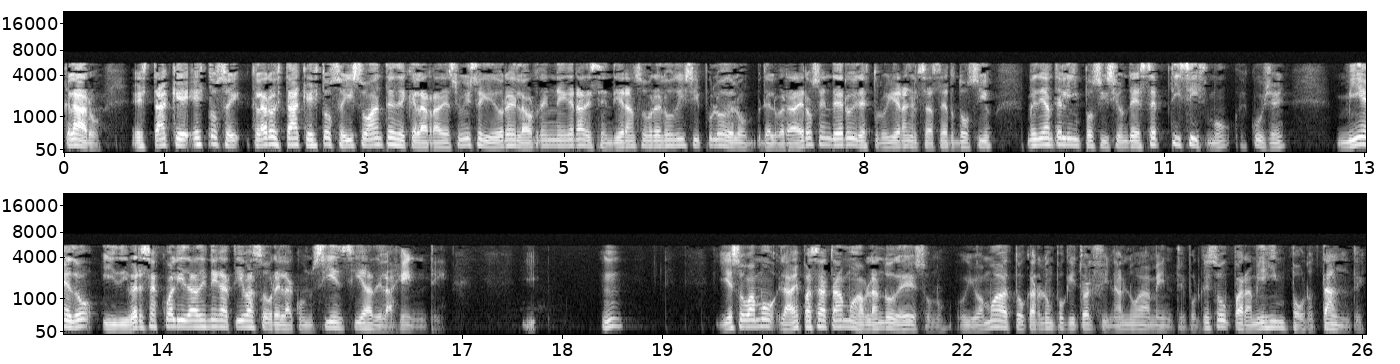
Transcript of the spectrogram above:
Claro, está que esto se, claro está que esto se hizo antes de que la radiación y seguidores de la Orden Negra descendieran sobre los discípulos del verdadero sendero y destruyeran el sacerdocio mediante la imposición de escepticismo, escuchen, miedo y diversas cualidades negativas sobre la conciencia de la gente. Y, y, eso vamos, la vez pasada estábamos hablando de eso, ¿no? Y vamos a tocarlo un poquito al final nuevamente, porque eso para mí es importante,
